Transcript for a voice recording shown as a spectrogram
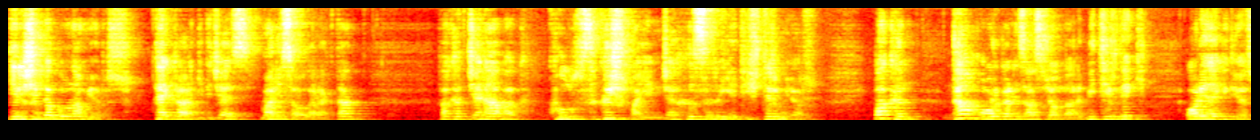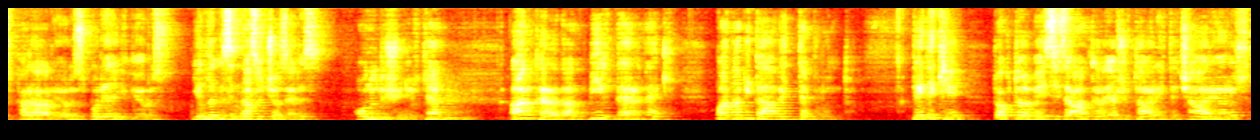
girişimde bulunamıyoruz. Tekrar gideceğiz Manisa olaraktan. Fakat Cenab-ı Hak kul sıkışmayınca Hızır'ı yetiştirmiyor. Bakın tam organizasyonları bitirdik. Oraya gidiyoruz, para arıyoruz, buraya gidiyoruz. Yıllık izin nasıl çözeriz? Onu düşünürken Ankara'dan bir dernek bana bir davette bulundu. Dedi ki, doktor bey sizi Ankara'ya şu tarihte çağırıyoruz,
